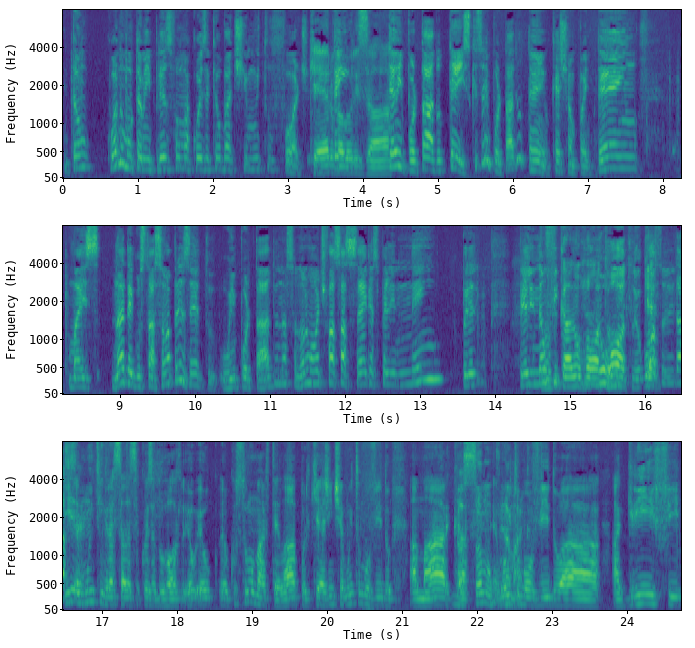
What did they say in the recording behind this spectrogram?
Então, quando eu montei uma empresa, foi uma coisa que eu bati muito forte. Quero tem, valorizar. Tem importado? Tem. Se quiser importado, eu tenho. Quer champanhe? Tenho mas na degustação apresento o importado e o nacional. Normalmente faço as cegas para ele nem. Para ele, ele não, não ficar no rótulo. No rótulo. Eu gosto é, de dar E é muito engraçado essa coisa do rótulo. Eu, eu, eu costumo martelar porque a gente é muito movido a marca, Nós somos é muito marca. movido a, a grife.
